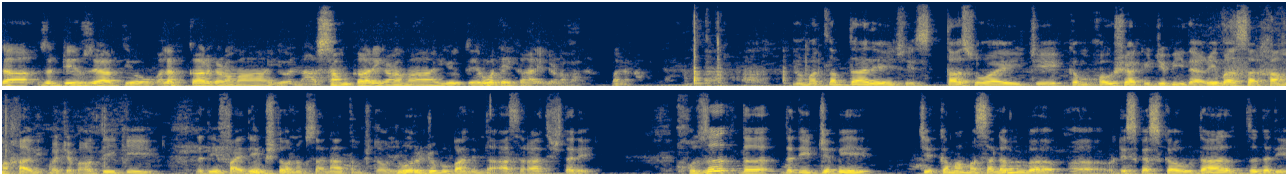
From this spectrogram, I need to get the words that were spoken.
دا زه ډیر زیات یو غلط کار ګڼم یو ناسم کار ګڼم یو تیروته کار ګڼم مننه نو مطلب دا دی چې تاسو وایي چې کم خوشا کې جبي دا غي به اثر خامخاوي په جبا او دې کې د دې فائدې مشته او نقصانات مشته او نور جبو باندې د اثرات شته دي خو زه د د دې جبې چې کومه مسله موږ ډیسکس کوو دا زه د دې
